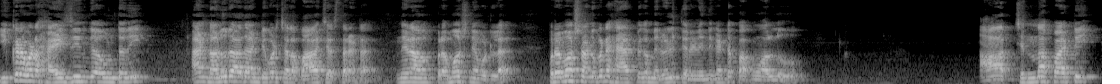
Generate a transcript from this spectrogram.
ఇక్కడ కూడా హైజీన్గా ఉంటుంది. అండ్ అనురాధ అంటే కూడా చాలా బాగా చేస్తారట. నేను ఆమె ప్రమోషన్ ఇవ్వట్లే. ప్రమోషన్ అనుకుంటే హ్యాపీగా మీరు వెళ్ళి తినండి. ఎందుకంటే పాపం వాళ్ళు ఆ చిన్నపాటి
